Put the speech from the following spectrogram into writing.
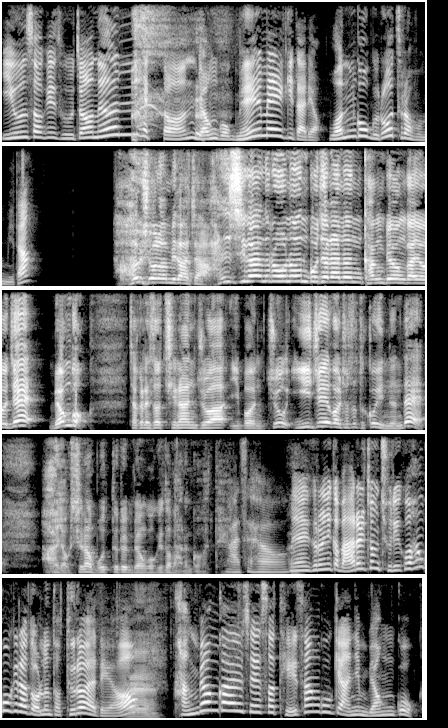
이윤석이 도전은 했던 명곡 매일매일 기다려 원곡으로 들어봅니다. 아유 시원합니다. 자, 한 시간으로는 모자라는 강변가요제 명곡. 자, 그래서 지난주와 이번 주 2주에 걸쳐서 듣고 있는데, 아, 역시나 못 들은 명곡이 더 많은 것 같아요. 맞아요. 네, 그러니까 말을 좀 줄이고 한 곡이라도 얼른 더 들어야 돼요. 네. 강변가요제에서 대상곡이 아닌 명곡,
